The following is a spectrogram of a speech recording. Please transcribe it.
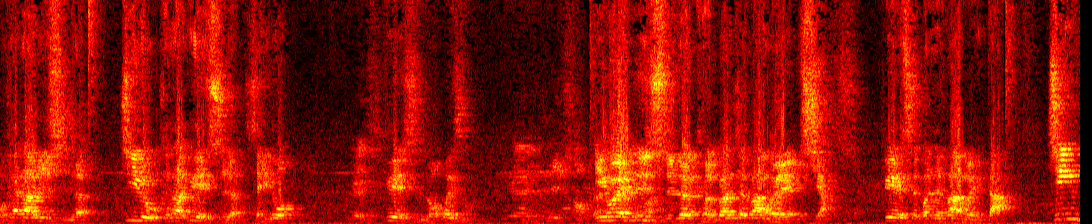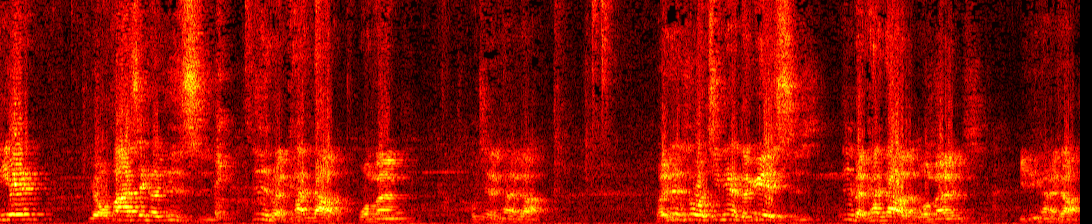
我看到日食了，记录看到月食了，谁多？月月食多，为什么？因为日食因为日食的可观测范围小，月食观测范围大。今天有发生个日食，日本看到，我们不见得看得到。可是如果今天有个月食，日本看到了，我们一定看得到。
